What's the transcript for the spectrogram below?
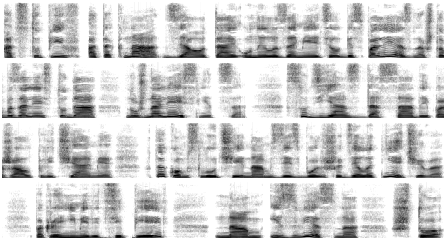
Отступив от окна, Дзяо Тай уныло заметил, бесполезно, чтобы залезть туда, нужна лестница. Судья с досадой пожал плечами. В таком случае нам здесь больше делать нечего. По крайней мере, теперь нам известно, что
